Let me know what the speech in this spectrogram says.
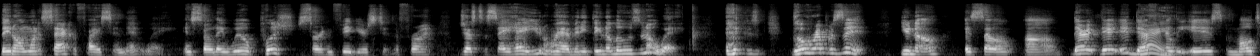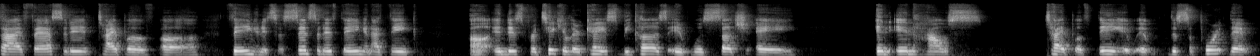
they don't want to sacrifice in that way, and so they will push certain figures to the front just to say, "Hey, you don't have anything to lose, no way, go represent," you know. And so um, there, there, it definitely right. is multifaceted type of uh, thing, and it's a sensitive thing, and I think uh, in this particular case because it was such a an in-house type of thing it, it, the support that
